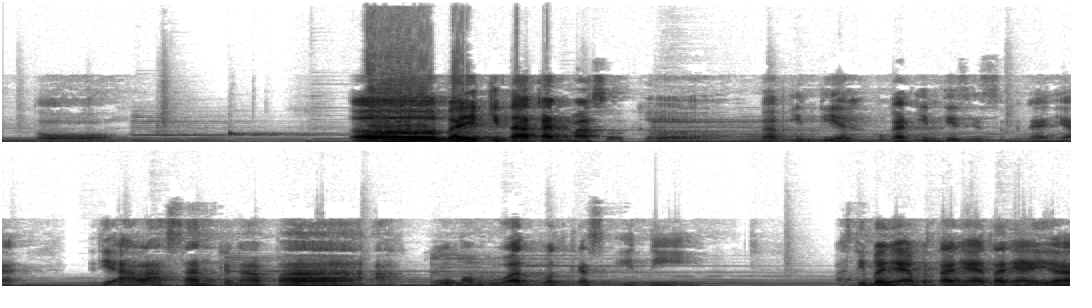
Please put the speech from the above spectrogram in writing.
Itu. Uh, baik, kita akan masuk ke bab inti ya, bukan inti sih sebenarnya jadi alasan kenapa aku membuat podcast ini. Pasti banyak yang bertanya-tanya ya.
